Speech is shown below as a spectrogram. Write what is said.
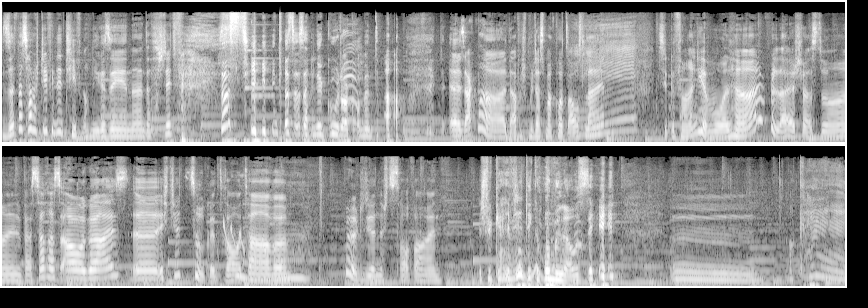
So etwas habe ich definitiv noch nie gesehen, ne? Das steht fest. das ist ein guter Kommentar. Äh, sag mal, darf ich mir das mal kurz ausleihen? Sie gefallen dir wohl, hä? Vielleicht hast du ein besseres Auge, als äh, ich dir zugetraut habe. Bilde dir nichts drauf ein. Ich will gerne wie eine dicke Hummel aussehen. Mm, okay.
